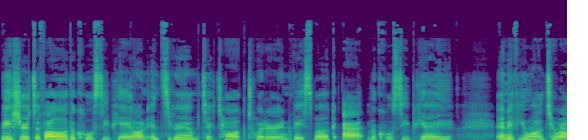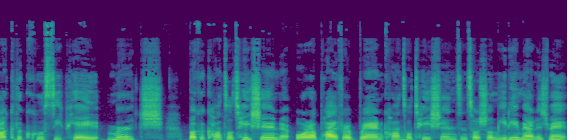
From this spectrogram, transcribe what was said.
Be sure to follow The Cool CPA on Instagram, TikTok, Twitter, and Facebook at The Cool CPA. And if you want to rock the Cool CPA merch, book a consultation, or apply for brand consultations and social media management,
